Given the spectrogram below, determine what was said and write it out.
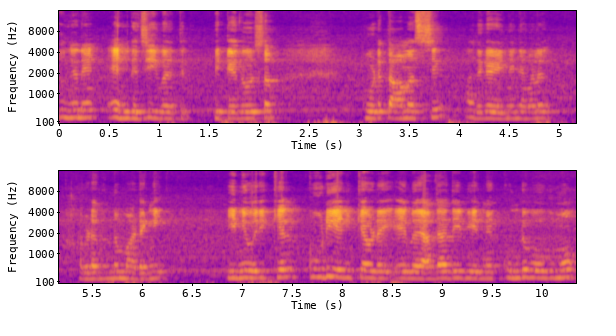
അങ്ങനെ എന്റെ ജീവിതത്തിൽ പിറ്റേ ദിവസം കൂടെ താമസിച്ച് അത് കഴിഞ്ഞ് ഞങ്ങൾ അവിടെ നിന്ന് മടങ്ങി. ഇനി ഒരിക്കൽ കൂടി എനിക്കവിടെ രാധാദേവി എന്നെ കൊണ്ടുപോകുമോ?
